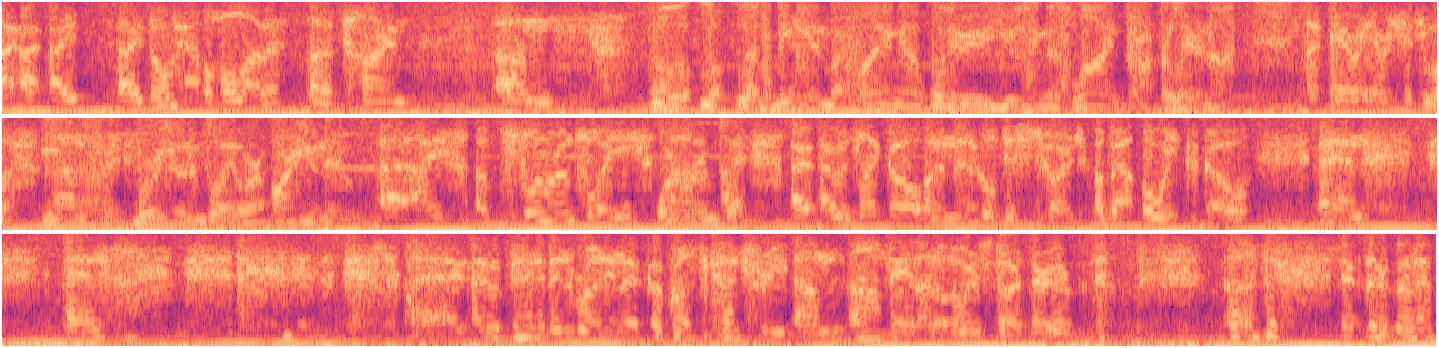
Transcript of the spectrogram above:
I, I I don't have a whole lot of uh, time. Um, well, look, let's begin by finding out whether you're using this line properly or not. Area, Area 51. Yeah, um, right. Were you an employee or are you now? Uh, I, a former employee. Former um, employee. I, I was let go on a medical discharge about a week ago, and and I, I've kind of been running across the country. Um, oh man, I don't know where to start. They're, uh, they're, they're gonna,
